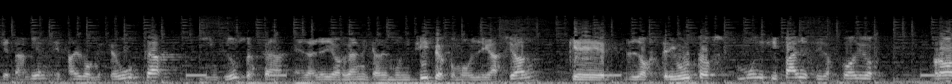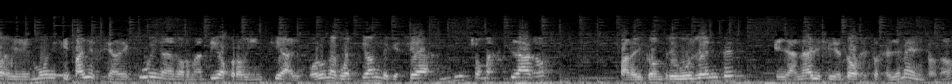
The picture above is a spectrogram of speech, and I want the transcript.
que también es algo que se busca, incluso está en la ley orgánica de municipios como obligación, que los tributos municipales y los códigos eh, municipales se adecúen a la normativa provincial, por una cuestión de que sea mucho más claro para el contribuyente el análisis de todos estos elementos, ¿no?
